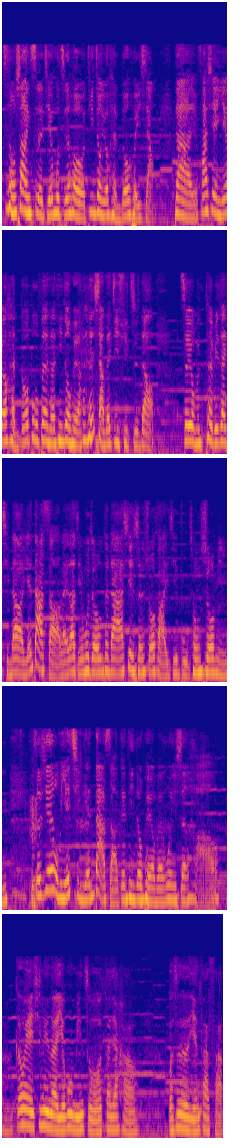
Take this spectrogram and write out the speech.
自从上一次的节目之后，听众有很多回响。那发现也有很多部分呢，听众朋友还很想再继续知道，所以我们特别再请到严大嫂来到节目中，跟大家现身说法以及补充说明。首先，我们也请严大嫂跟听众朋友们问一声好。啊，各位心灵的游牧民族，大家好，我是严大嫂。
